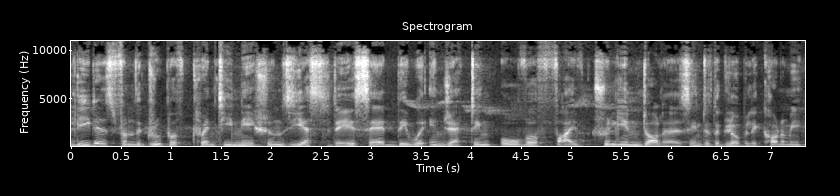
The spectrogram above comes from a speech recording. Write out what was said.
Leaders from the group of 20 nations yesterday said they were injecting over $5 trillion into the global economy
